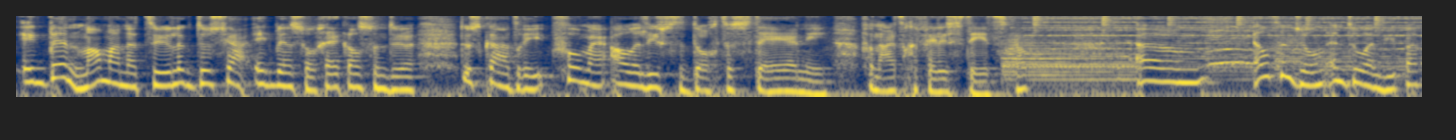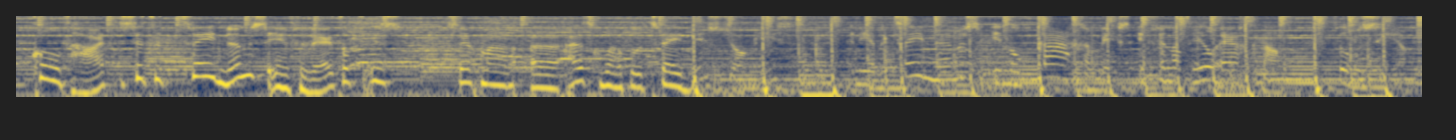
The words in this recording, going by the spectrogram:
ik ben mama natuurlijk, dus ja, ik ben zo gek als een deur. Dus K3 voor mijn allerliefste dochter Sterny. Van harte gefeliciteerd, ehm, Elton John en Dua Lipa, Cold Heart, zitten twee nummers in verwerkt. Dat is zeg maar uh, uitgebracht door twee discjockeys. En die hebben twee nummers in elkaar gemixt. Ik vind dat heel erg knap. Veel plezier.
